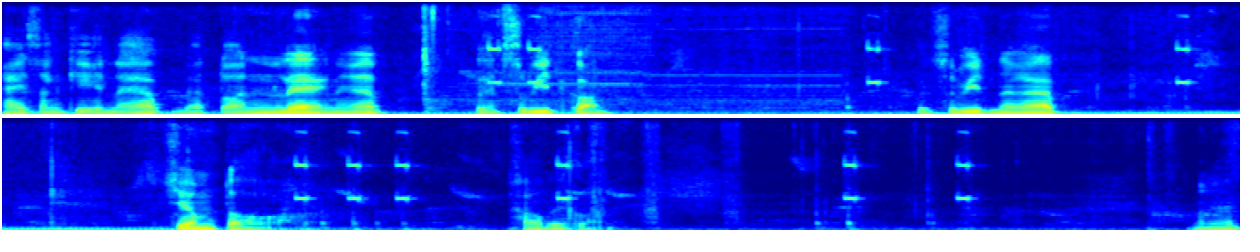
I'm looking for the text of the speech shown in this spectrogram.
ให้สังเกตนะครับแบบตอนแรกนะครับ เปิดสวิตช์ก่อน ดสวิตช์นะครับ เชื่อมต่อเข้าไปก่อนนะครับ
